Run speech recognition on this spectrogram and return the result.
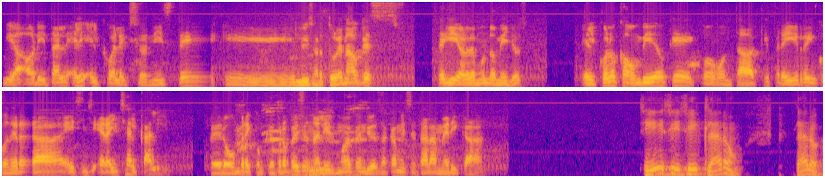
y ahorita el, el, coleccionista eh, Luis Arturo Henao, que es seguidor de Mundomillos, él colocaba un video que contaba que Freddy Rincón era, era hincha del Cali. Pero hombre, ¿con qué profesionalismo defendió esa camiseta de la América? Sí, sí, sí, claro. Claro,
